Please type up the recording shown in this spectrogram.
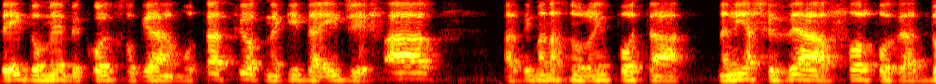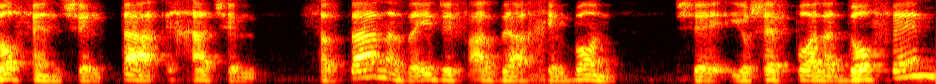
די דומה בכל סוגי המוטציות, נגיד ה-EGFR, אז אם אנחנו רואים פה את ה... נניח שזה האפור פה, זה הדופן של תא אחד של סרטן, אז ה-EGFR זה החלבון שיושב פה על הדופן,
